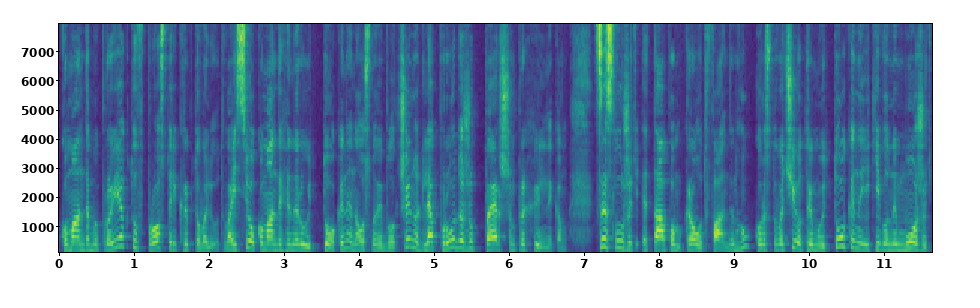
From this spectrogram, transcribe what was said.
командами проєкту в просторі криптовалют. В ICO команди генерують токени на основі блокчейну для продажу першим прихильникам. Це служить етапом краудфандингу. Користувачі отримують токени, які вони можуть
